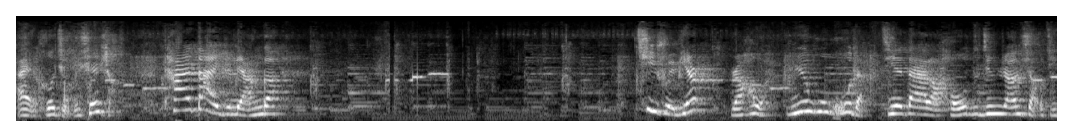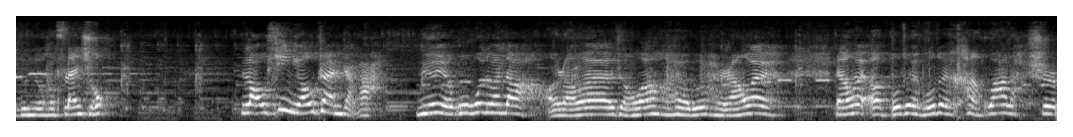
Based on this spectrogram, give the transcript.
爱喝酒的先生，他还带着两个。汽水瓶，然后啊晕乎乎的接待了猴子警长、小鸡墩墩和弗兰熊。老犀牛站长啊，晕晕乎乎的问道：“两位警官，不是两位，两位，呃，不对不对，看花了，是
